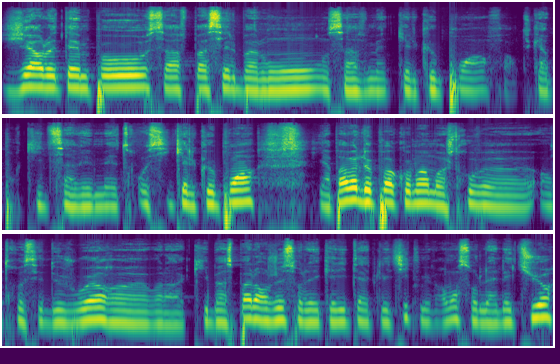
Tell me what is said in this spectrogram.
gèrent le tempo, savent passer le ballon, savent mettre quelques points. Enfin, en tout cas, pour Kidd, savait mettre aussi quelques points. Il y a pas mal de points communs, moi, je trouve, entre ces deux joueurs voilà, qui basent pas leur jeu sur les qualités athlétiques, mais vraiment sur de la lecture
